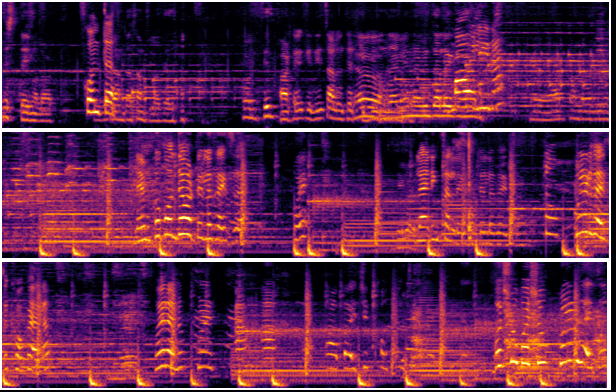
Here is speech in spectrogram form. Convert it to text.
दिसतंय मला वाटतं कोणतं? धंदा संपला त्याचा कोणती फाटे किती चालू त्या हो, नवीन नवीन चालू आहे की नेमकं कोणत्या हॉटेलला जायचं? होय? प्लॅनिंग चाललंय हॉटेलला जायचं. तो, कुठे जायचं खाऊ खायला? होय रानू? कुठे आ पाहिजे खाऊ बसू बसू. कुठे जायचं.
